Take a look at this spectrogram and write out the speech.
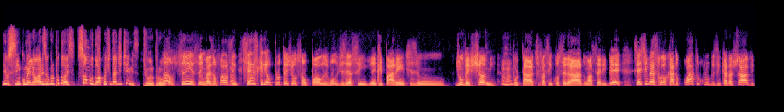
e os cinco melhores e o grupo 2. Só mudou a quantidade de times de um ano pro outro. Não, sim, sim, mas eu falo assim, é. se eles queriam proteger o São Paulo, vamos dizer assim, entre parênteses, um de um vexame, uhum. por estar, tá, tipo assim, considerado uma Série B, se ele tivesse colocado quatro clubes em cada chave,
